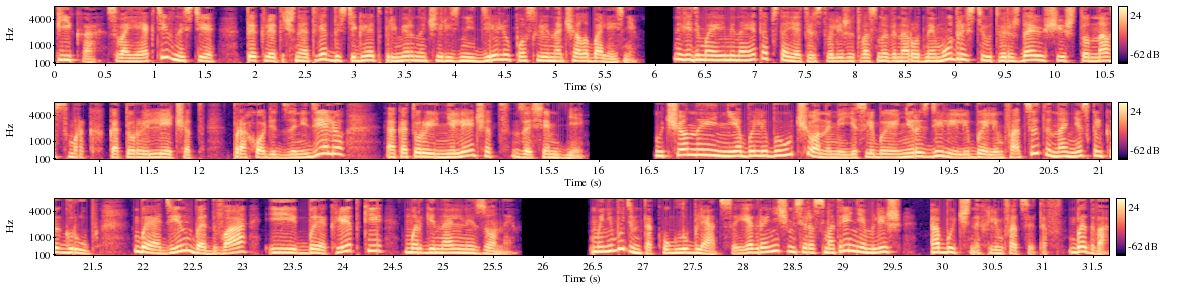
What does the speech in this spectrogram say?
Пика своей активности Т-клеточный ответ достигает примерно через неделю после начала болезни. Видимо, именно это обстоятельство лежит в основе народной мудрости, утверждающей, что насморк, который лечат, проходит за неделю, а который не лечат за семь дней. Ученые не были бы учеными, если бы не разделили Б-лимфоциты на несколько групп B1, B2 и Б-клетки маргинальной зоны. Мы не будем так углубляться и ограничимся рассмотрением лишь обычных лимфоцитов, B2.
